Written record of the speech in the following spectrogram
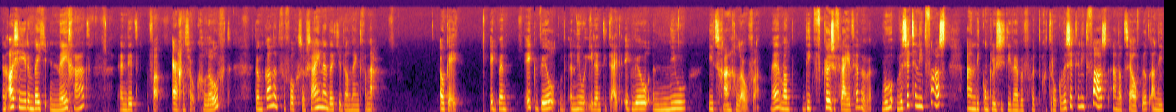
En als je hier een beetje in meegaat, en dit van ergens ook gelooft, dan kan het vervolgens zo zijn dat je dan denkt van, nou, oké, ik ben, ik wil een nieuwe identiteit, ik wil een nieuw iets gaan geloven. Hè? Want die keuzevrijheid hebben we. we. zitten niet vast aan die conclusies die we hebben getrokken. We zitten niet vast aan dat zelfbeeld, aan die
